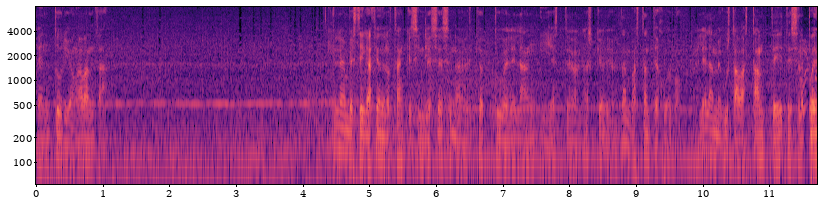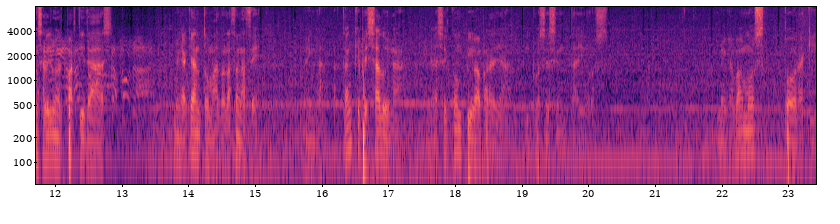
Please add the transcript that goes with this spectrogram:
Centurion, avanza. La investigación de los tanques ingleses, una vez que obtuve el Elan y este, verdad es que dan bastante juego. El Elan me gusta bastante, te se le pueden salir unas partidas... Venga, ¿qué han tomado? La zona C. Venga, tanque pesado y nada. Venga, ese compi va para allá, tipo 62. Venga, vamos por aquí.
